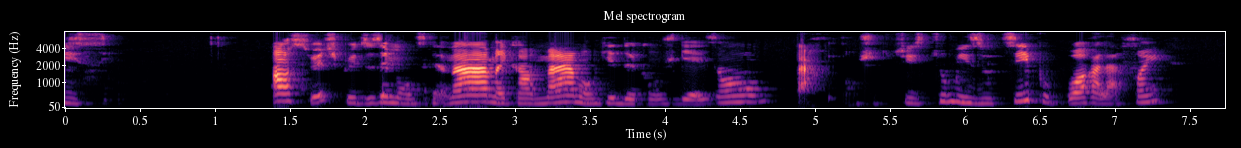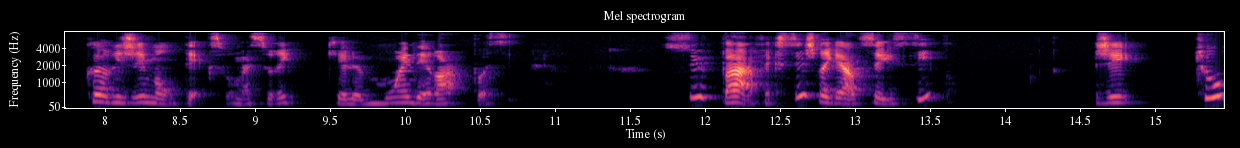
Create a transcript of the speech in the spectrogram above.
ici. Ensuite, je peux utiliser mon dictionnaire, ma grand-mère, mon guide de conjugaison. Parfait. Donc, j'utilise tous mes outils pour pouvoir à la fin corriger mon texte pour m'assurer qu'il y a le moins d'erreurs possible. Super! Fait que si je regarde ça ici, j'ai tout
